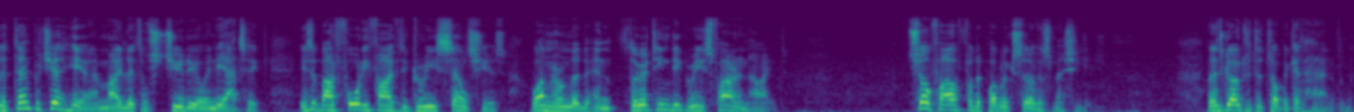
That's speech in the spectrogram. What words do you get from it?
The temperature here in my little studio in the attic is about 45 degrees Celsius 113 degrees Fahrenheit. So far for the public service messages. Let's go to the topic at hand.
